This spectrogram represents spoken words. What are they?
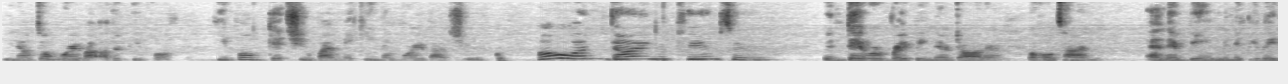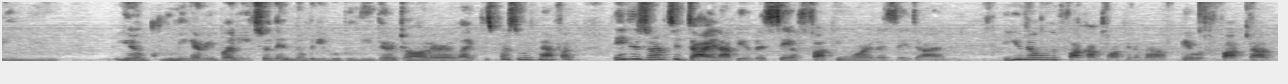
You know, don't worry about other people. People get you by making them worry about you. Oh, I'm dying of cancer. They were raping their daughter the whole time, and they're being manipulating you, you know, grooming everybody so that nobody would believe their daughter. Like this person was mad fuck. They deserve to die and not be able to say a fucking word as they died. You know who the fuck I'm talking about. They were fucked up.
